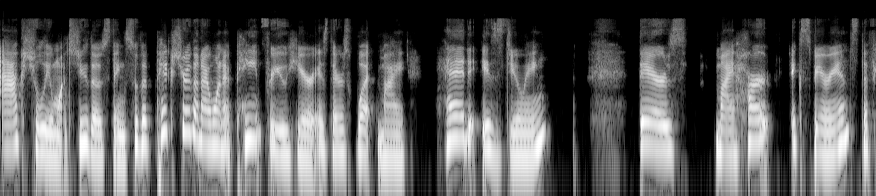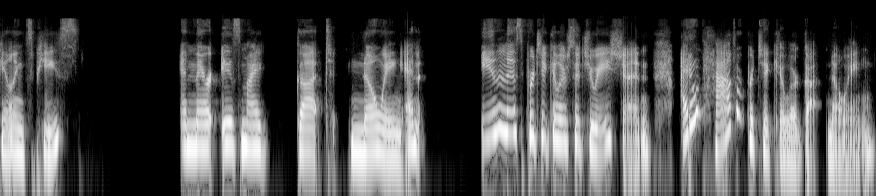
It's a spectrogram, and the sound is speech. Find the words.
actually want to do those things. So the picture that I want to paint for you here is there's what my head is doing. There's my heart experience, the feelings piece. And there is my gut knowing. And in this particular situation, I don't have a particular gut knowing.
